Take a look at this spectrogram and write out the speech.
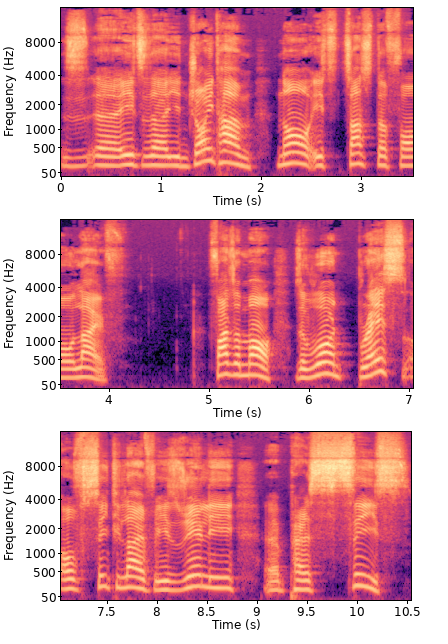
uh, is the enjoy time, no, it's just for life. Furthermore, the word breath of city life is really uh, precise.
